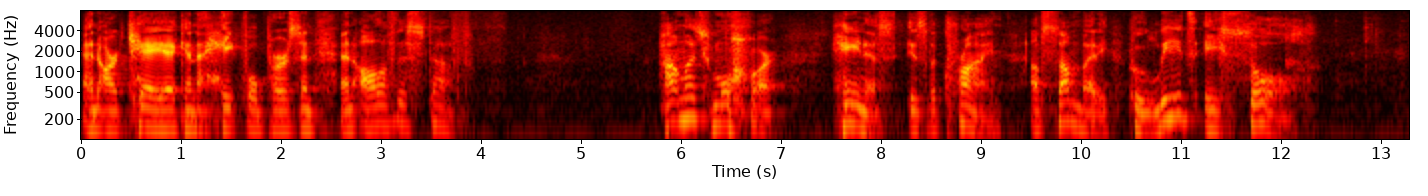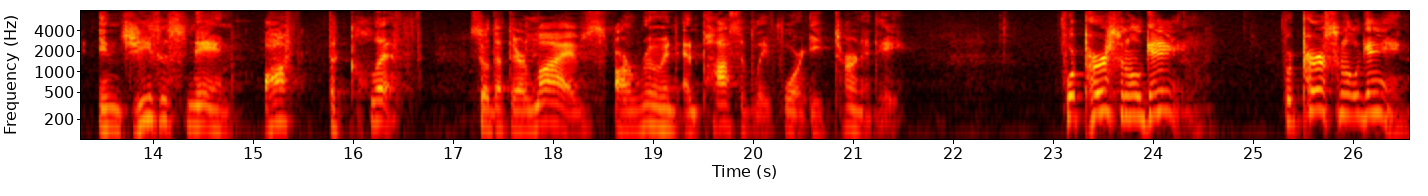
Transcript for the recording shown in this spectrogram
and archaic and a hateful person, and all of this stuff. How much more heinous is the crime of somebody who leads a soul in Jesus' name off the cliff so that their lives are ruined and possibly for eternity. For personal gain. For personal gain.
